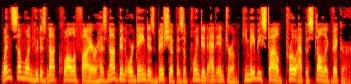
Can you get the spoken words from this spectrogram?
When someone who does not qualify or has not been ordained as bishop is appointed ad interim, he may be styled pro-apostolic vicar.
